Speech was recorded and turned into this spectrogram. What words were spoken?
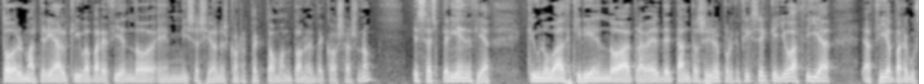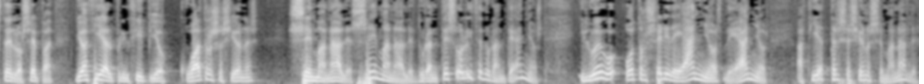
todo el material que iba apareciendo en mis sesiones con respecto a montones de cosas, ¿no? Esa experiencia que uno va adquiriendo a través de tantas sesiones, porque fíjese que yo hacía, hacía, para que ustedes lo sepan, yo hacía al principio cuatro sesiones semanales, semanales, durante eso lo hice durante años, y luego otra serie de años, de años, hacía tres sesiones semanales,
